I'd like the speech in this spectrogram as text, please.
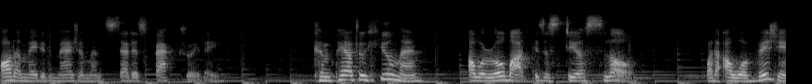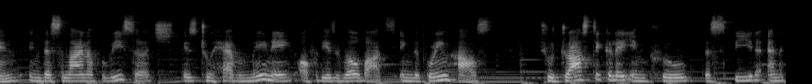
automated measurements satisfactorily. Compared to human, our robot is still slow, but our vision in this line of research is to have many of these robots in the greenhouse to drastically improve the speed and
